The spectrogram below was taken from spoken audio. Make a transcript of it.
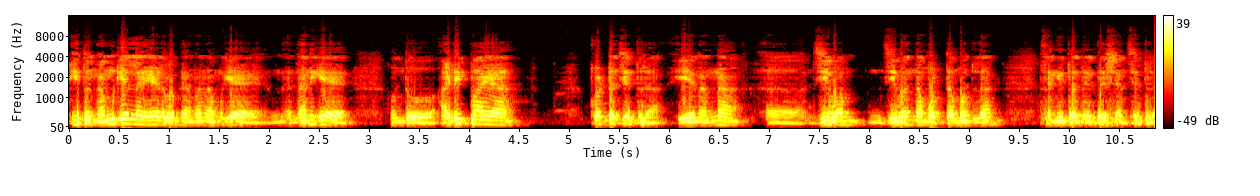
ಇದು ನಮ್ಗೆಲ್ಲ ಹೇಳ್ಬೇಕಂದ್ರೆ ನಮ್ಗೆ, ನನಗೆ ಒಂದು ಅಡಿಪಾಯ ಕೊಟ್ಟ ಚಿತ್ರ. ಏನನ್ನ ಜೀವನ್, ಜೀವನ್ನ ಮೊಟ್ಟ ಮೊದಲ ಸಂಗೀತ ನಿರ್ದೇಶನ ಚಿತ್ರ.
